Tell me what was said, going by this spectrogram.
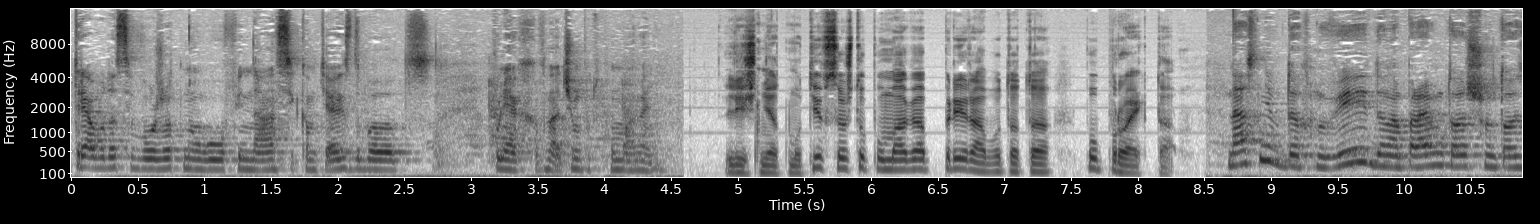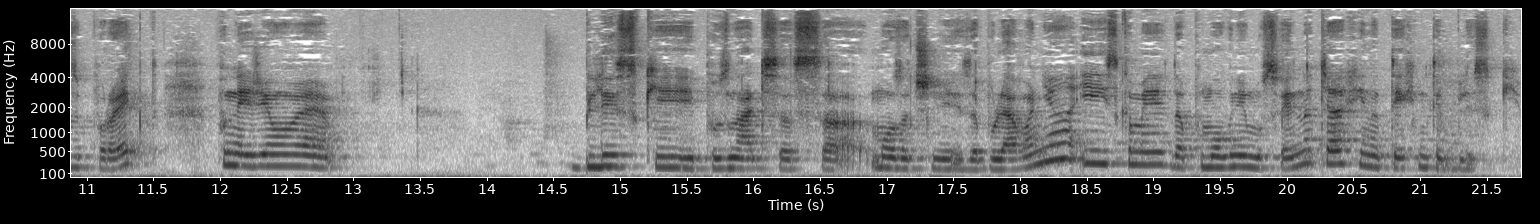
трябва да се вложат много финанси към тях, за да бъдат по някакъв начин подпомагани. Личният мотив също помага при работата по проекта. Нас ни вдъхнови да направим точно този проект, понеже имаме близки и познати с а, мозъчни заболявания и искаме да помогнем освен на тях и на техните близки.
